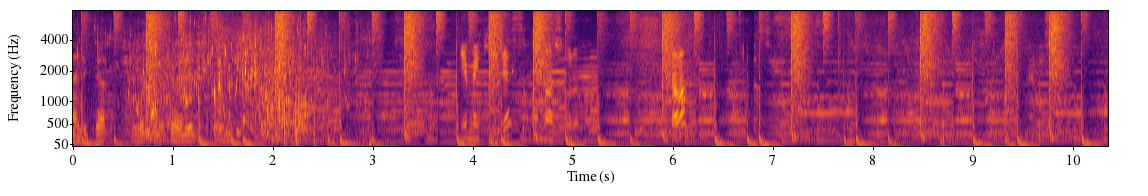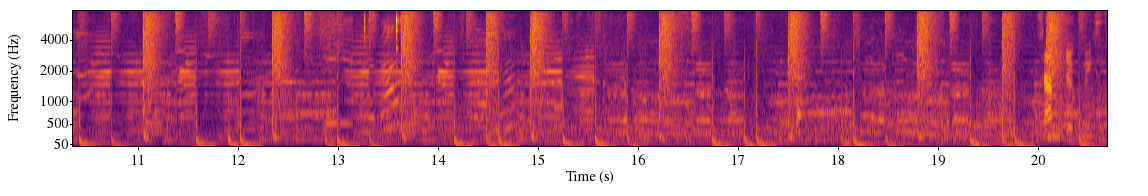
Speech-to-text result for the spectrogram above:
Terlikler şöyle? Şöyle şöyle. Yemek yiyeceğiz ondan sonra. Tamam? Sen mi dökmek istiyorsun?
